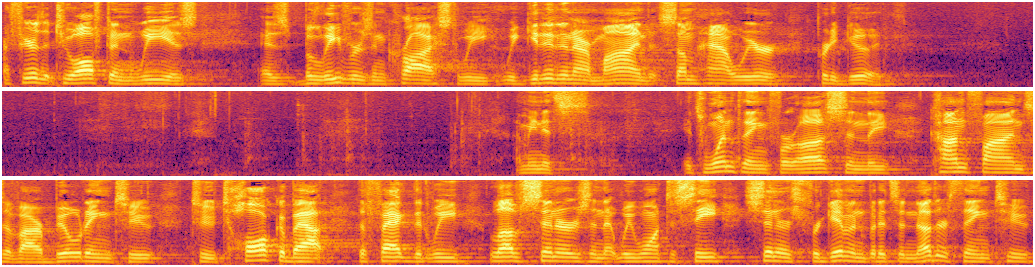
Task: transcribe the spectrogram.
I fear that too often we, as, as believers in Christ, we, we get it in our mind that somehow we're pretty good. I mean, it's, it's one thing for us in the confines of our building to, to talk about the fact that we love sinners and that we want to see sinners forgiven, but it's another thing to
